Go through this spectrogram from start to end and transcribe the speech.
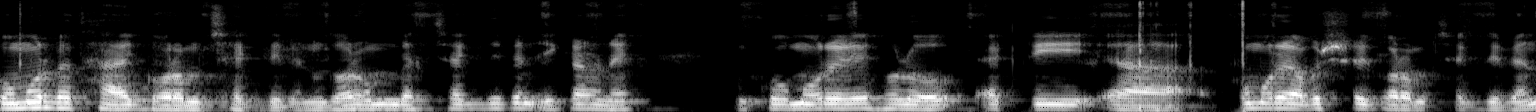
কোমর ব্যথায় গরম ছ্যাঁক দিবেন। গরম ছ্যাঁক দিবেন এই কারণে কোমরে হলো একটি কোমরে অবশ্যই গরম ছ্যাঁক দিবেন।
